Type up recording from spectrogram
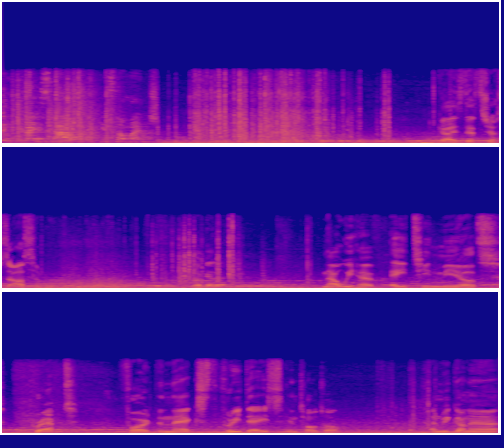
let you guys out. Thank you so much. Guys, that's just awesome. Look at it. Now we have 18 meals prepped for the next three days in total. And we're gonna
